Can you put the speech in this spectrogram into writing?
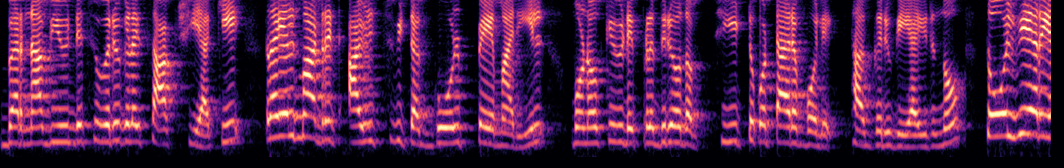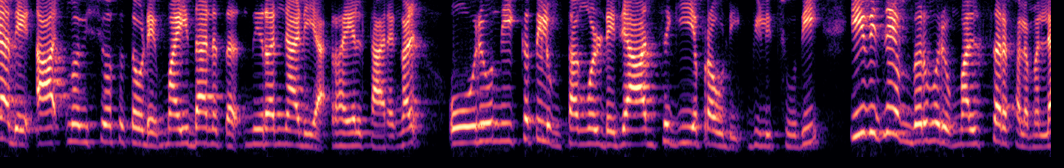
ബെർണാബ്യുവിന്റെ ചുവരുകളെ സാക്ഷിയാക്കി റയൽ മാഡ്രിഡ് അഴിച്ചുവിട്ട ഗോൾ പേമാരിയിൽ മൊണോക്കയുടെ പ്രതിരോധം ചീട്ടുകൊട്ടാരം പോലെ തകരുകയായിരുന്നു. തോൽവിയറിയാതെ ആത്മവിശ്വാസത്തോടെ മൈതാനത്ത് നിറഞ്ഞാടിയ റയൽ താരങ്ങൾ ഓരോ നീക്കത്തിലും തങ്ങളുടെ രാജകീയ പ്രൗഢി വിളിച്ചൂതി. ഈ വിജയം വെറുമൊരു മത്സരഫലമല്ല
